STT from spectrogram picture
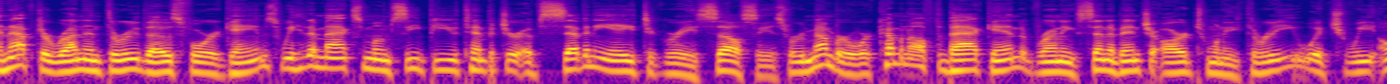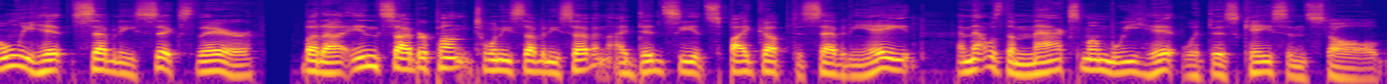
And after running through those four games, we hit a maximum CPU temperature of 78 degrees Celsius. Remember, we're coming off the back end of running Cinebench R23, which we only hit 76 there. But uh, in Cyberpunk 2077, I did see it spike up to 78, and that was the maximum we hit with this case installed.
